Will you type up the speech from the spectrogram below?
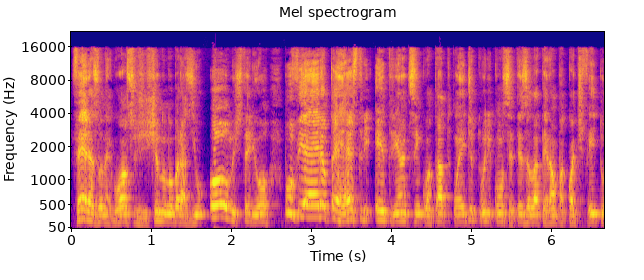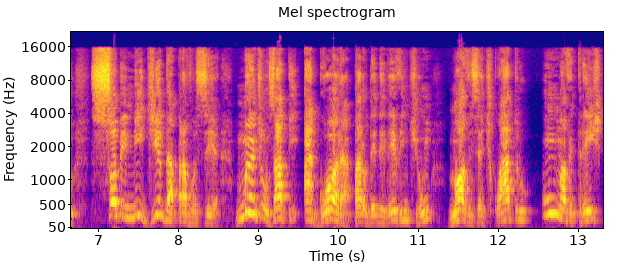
férias ou negócios, destino no Brasil ou no exterior, por via aérea ou terrestre, entre antes em contato com a Editor e com certeza ela terá um pacote feito sob medida para você. Mande um zap agora para o DDD 21 974 193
